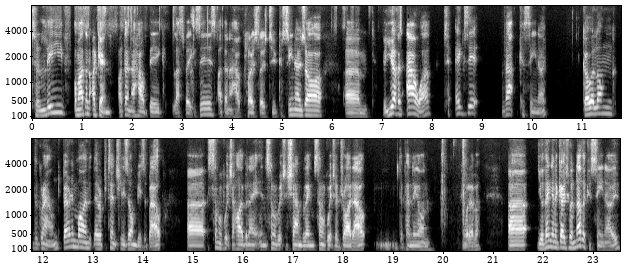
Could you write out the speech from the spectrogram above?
to leave. I, mean, I don't again. I don't know how big Las Vegas is. I don't know how close those two casinos are. Um, but you have an hour to exit that casino, go along the ground, bearing in mind that there are potentially zombies about, uh, some of which are hibernating, some of which are shambling, some of which are dried out, depending on whatever. Uh, you're then going to go to another casino.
